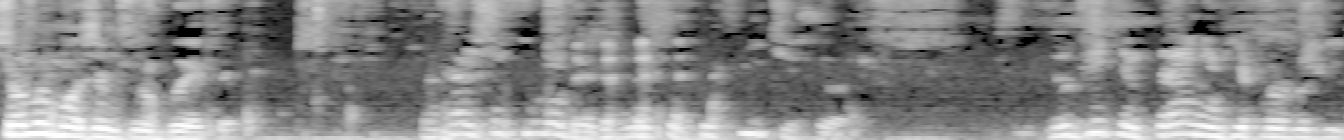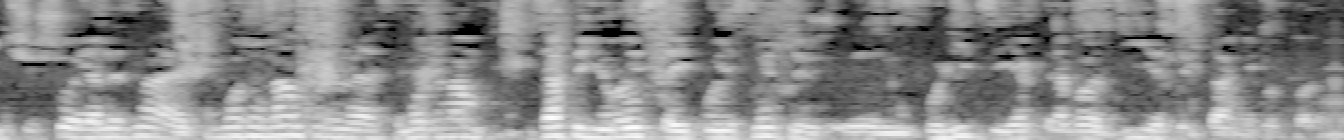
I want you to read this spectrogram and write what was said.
Що ми можемо зробити? Та хай щось роблять, вони що тупі чи що? Зробіть їм тренінги проведіть, чи що, я не знаю. Чи може нам принести, може нам взяти юриста і пояснити е, поліції, як треба діяти в даній випадку.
